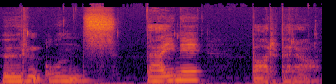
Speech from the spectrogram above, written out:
hören uns. Deine Barbara.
